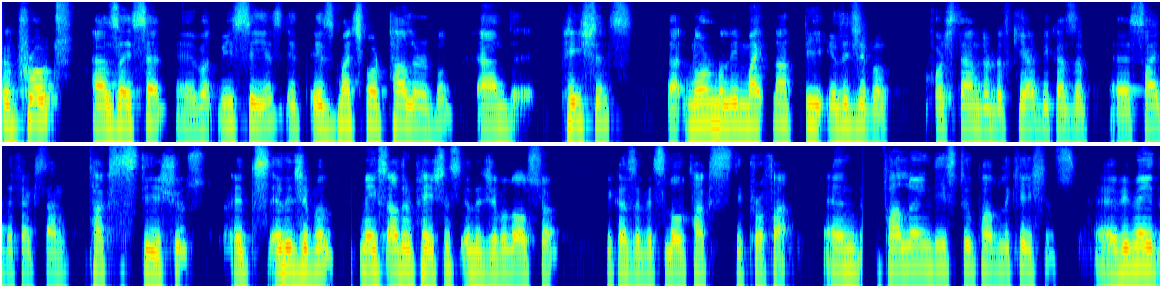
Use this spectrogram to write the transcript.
approach, as I said, uh, what we see is it is much more tolerable and patients that normally might not be eligible for standard of care because of uh, side effects and toxicity issues. It's eligible, makes other patients eligible also because of its low toxicity profile. And following these two publications, uh, we made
